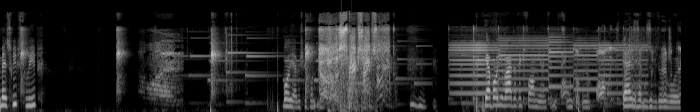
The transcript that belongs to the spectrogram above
bin bei Sweep Sweep. Bolly habe ich gefunden. Sweep, sweep, sweep! Ja, Bolly war direkt vor mir und ich hätte nicht to zugucken. Basics sie in sowieso geholt.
